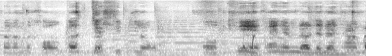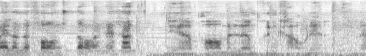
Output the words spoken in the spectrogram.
ไปลำตะคองก็ 70 กิโล โอเค ถ้างั้นเราจะเดินทางไปลำตะคองต่อนะครับ นี่นะครับพอมันเริ่มขึ้นเขาเนี่ยเห็นไหม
